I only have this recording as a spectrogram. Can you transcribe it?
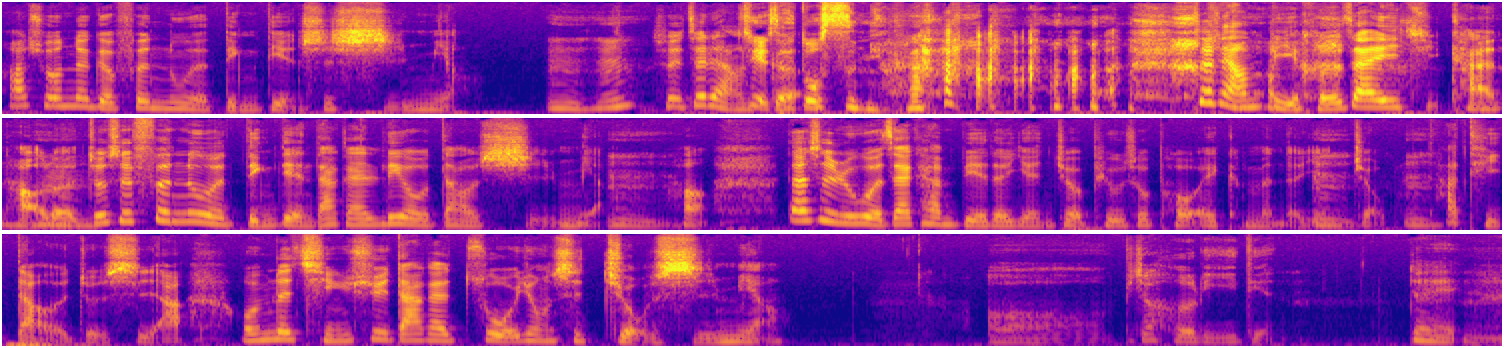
他说那个愤怒的顶点是十秒。嗯哼，所以这两个这也才多四秒。这两笔合在一起看好了，嗯、就是愤怒的顶点大概六到十秒。嗯，好。但是如果再看别的研究，比如说 Paul Ekman 的研究，嗯嗯、他提到的就是啊，我们的情绪大概作用是九十秒。哦，比较合理一点。对，嗯、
